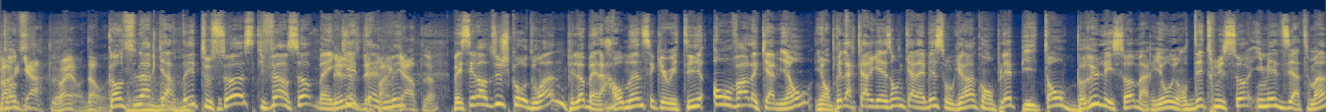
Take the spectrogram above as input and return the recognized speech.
pancartes, voyons donc. Continue à regarder tout ça, ce qui fait en sorte ben, qu'il juste est des arrivé-. Ben, c'est rendu jusqu'aux douanes, puis là, ben, la Homeland Security ont ouvert le camion, ils ont pris la cargaison de cannabis au grand complet, puis ils ont brûlé ça, Mario, ils ont détruit ça immédiatement,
